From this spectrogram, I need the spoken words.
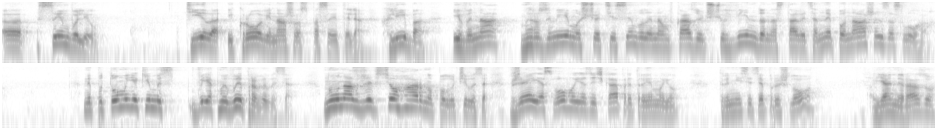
е, символів тіла і крові нашого Спасителя, хліба і вина, ми розуміємо, що ці символи нам вказують, що Він до нас ставиться не по наших заслугах, не по тому, які ми, як ми виправилися. Ну, у нас вже все гарно вийшло. Вже я свого язичка притримую. Три місяці пройшло, а я ні разу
